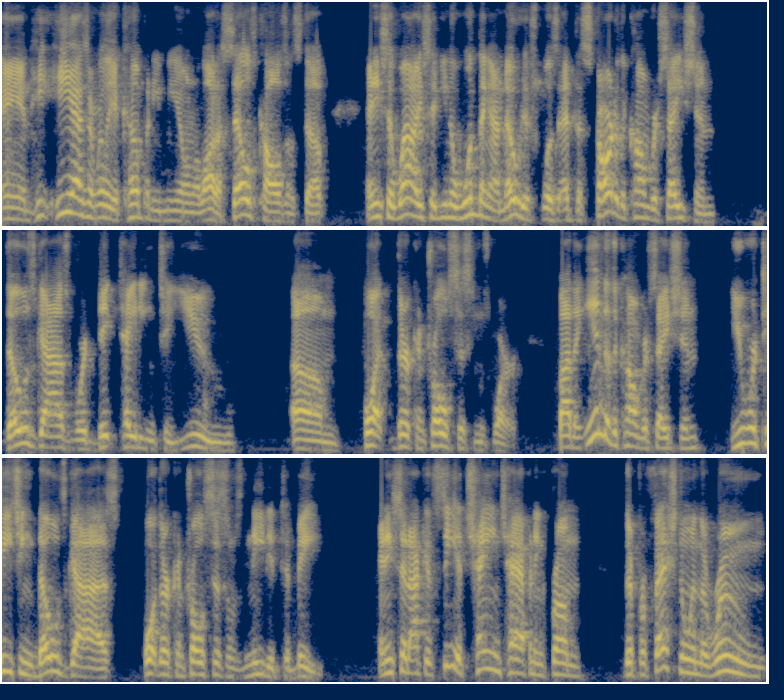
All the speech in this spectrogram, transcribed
and he, he hasn't really accompanied me on a lot of sales calls and stuff. And he said, wow, he said, you know, one thing I noticed was at the start of the conversation, those guys were dictating to you um, what their control systems were. By the end of the conversation, you were teaching those guys what their control systems needed to be. And he said, I could see a change happening from the professional in the room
